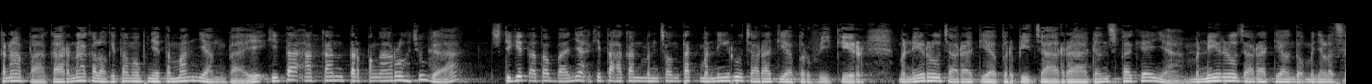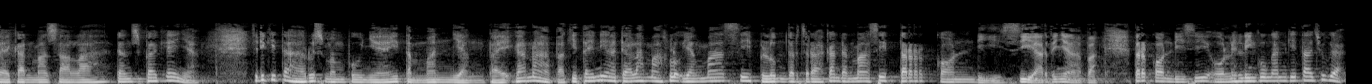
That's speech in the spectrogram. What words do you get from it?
Kenapa? Karena kalau kita mempunyai teman yang baik, kita akan terpengaruh juga Sedikit atau banyak kita akan mencontek, meniru cara dia berpikir, meniru cara dia berbicara dan sebagainya, meniru cara dia untuk menyelesaikan masalah dan sebagainya. Jadi kita harus mempunyai teman yang baik. Karena apa? Kita ini adalah makhluk yang masih belum tercerahkan dan masih terkondisi. Artinya apa? Terkondisi oleh lingkungan kita juga.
